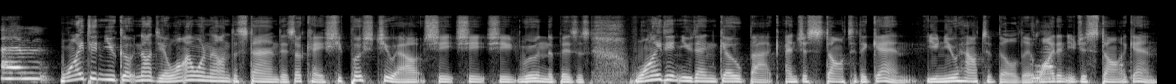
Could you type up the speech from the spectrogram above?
um, Why didn't you go, Nadia? What I want to understand is, okay, she pushed you out. She she she ruined the business. Why didn't you then go back and just start it again? You knew how to build it. Why didn't you just start again?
